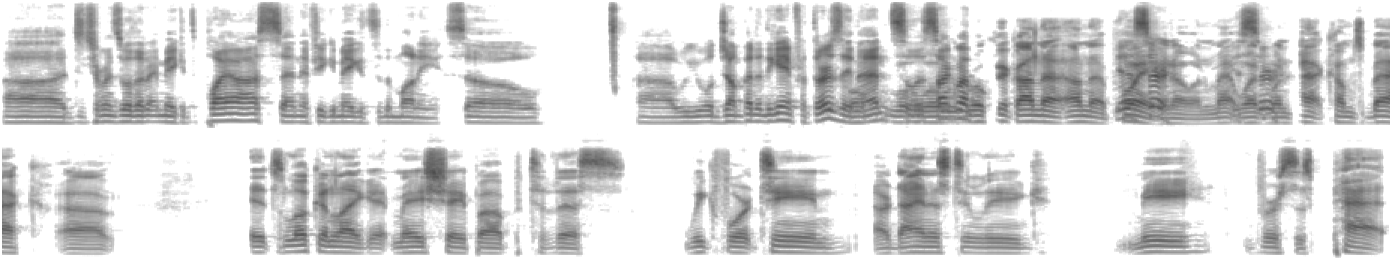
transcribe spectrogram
Uh, determines whether I make it to playoffs and if you can make it to the money. So uh, we will jump into the game for Thursday, well, man. So let's talk about real quick on that on that point. Yes, you know, when Matt, yes, when, when, Pat comes back, uh, it's looking like it may shape up to this week 14, our dynasty league, me versus Pat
